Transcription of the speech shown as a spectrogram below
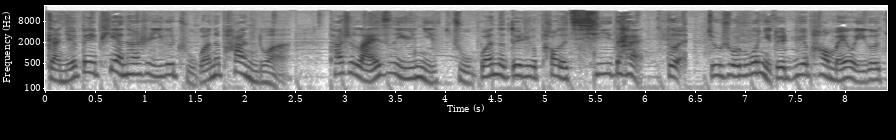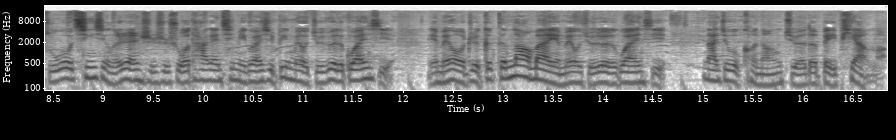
感觉被骗，它是一个主观的判断，它是来自于你主观的对这个炮的期待。对，就是说，如果你对约炮没有一个足够清醒的认识，是说它跟亲密关系并没有绝对的关系，也没有这跟跟浪漫也没有绝对的关系，那就可能觉得被骗了。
